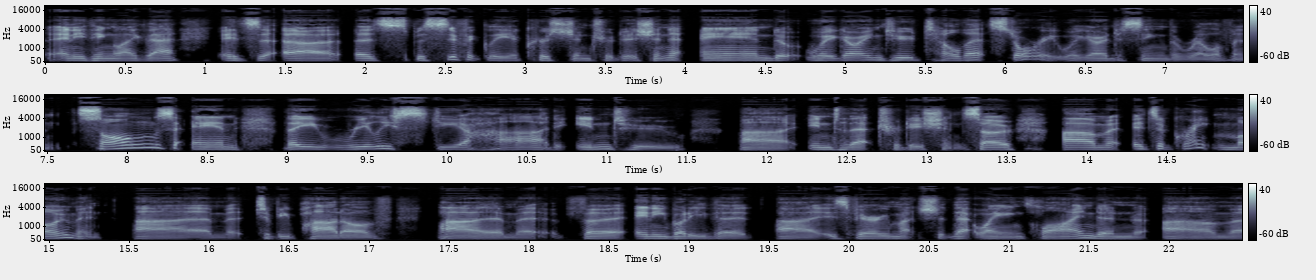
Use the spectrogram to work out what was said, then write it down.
anything like that. It's uh, it's specifically a Christian tradition, and we're going to tell that story. We're going to sing the relevant songs, and they really steer hard into uh, into that tradition. So um, it's a great moment um, to be part of um, for anybody that uh, is very much that way inclined and um,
